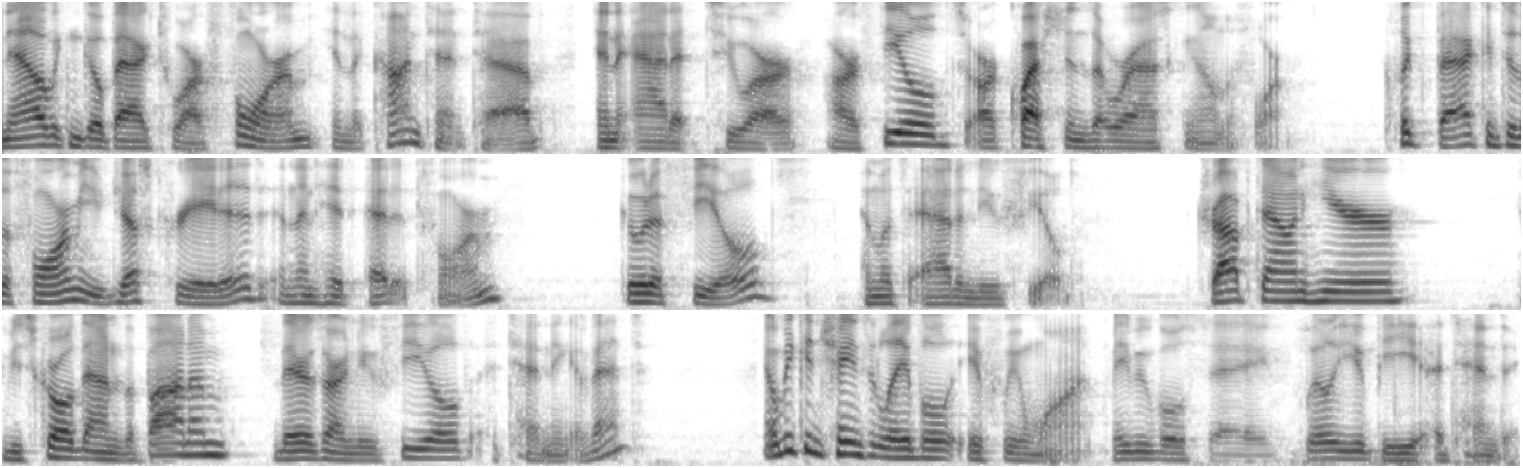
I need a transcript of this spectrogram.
now we can go back to our form in the content tab and add it to our, our fields, our questions that we're asking on the form. Click back into the form you just created and then hit edit form. Go to fields and let's add a new field. Drop down here. If you scroll down to the bottom, there's our new field, attending event. And we can change the label if we want. Maybe we'll say, will you be attending?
